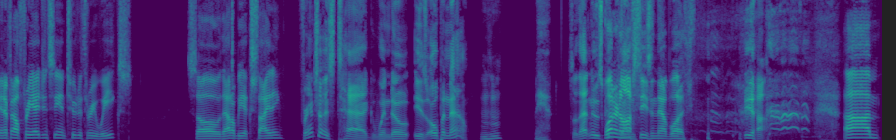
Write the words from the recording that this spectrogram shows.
NFL free agency in two to three weeks. So that'll be exciting. Franchise tag window is open now. Mm-hmm. Man, So that news what an come- off season that was. Yeah. Um,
